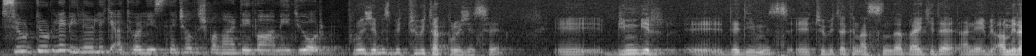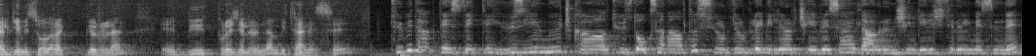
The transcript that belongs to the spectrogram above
Sürdürülebilirlik Atölyesi'nde çalışmalar devam ediyor. Projemiz bir TÜBİTAK projesi. Ee, 1001 e, dediğimiz e, TÜBİTAK'ın aslında belki de hani bir amiral gemisi olarak görülen e, büyük projelerinden bir tanesi. TÜBİTAK destekli 123K696 sürdürülebilir çevresel davranışın geliştirilmesinde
